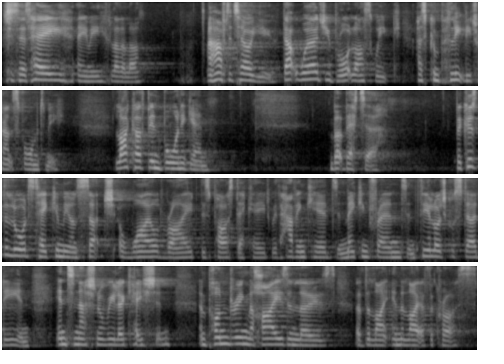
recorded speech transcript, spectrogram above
She says, Hey, Amy, la la la. I have to tell you, that word you brought last week has completely transformed me. Like I've been born again, but better. Because the Lord's taken me on such a wild ride this past decade with having kids and making friends and theological study and international relocation and pondering the highs and lows of the light in the light of the cross.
